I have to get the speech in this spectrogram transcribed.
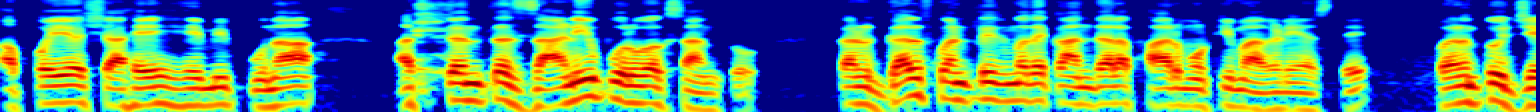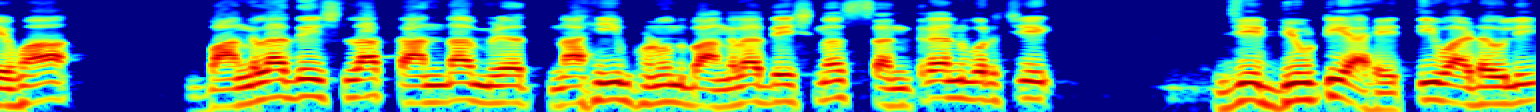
अपयश आहे हे मी पुन्हा अत्यंत जाणीवपूर्वक सांगतो. कारण गल्फ कंट्रीजमध्ये कांद्याला फार मोठी मागणी असते. परंतु जेव्हा बांगलादेशला कांदा मिळत नाही म्हणून बांगलादेशनं संत्र्यांवरची जी ड्युटी आहे ती वाढवली.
